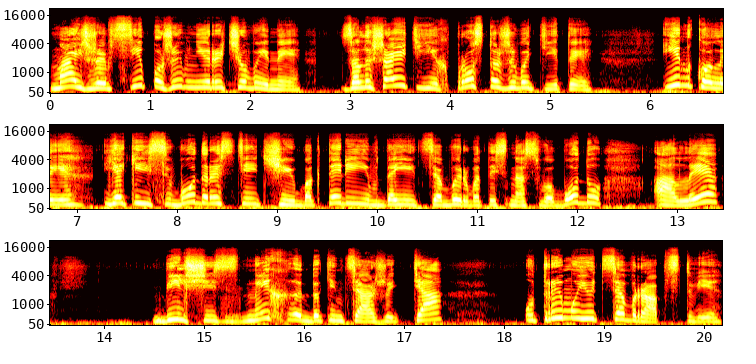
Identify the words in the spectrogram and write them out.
майже всі поживні речовини, залишають їх просто животіти. Інколи якійсь водорості чи бактерії вдається вирватися на свободу, але більшість з них до кінця життя утримуються в рабстві.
